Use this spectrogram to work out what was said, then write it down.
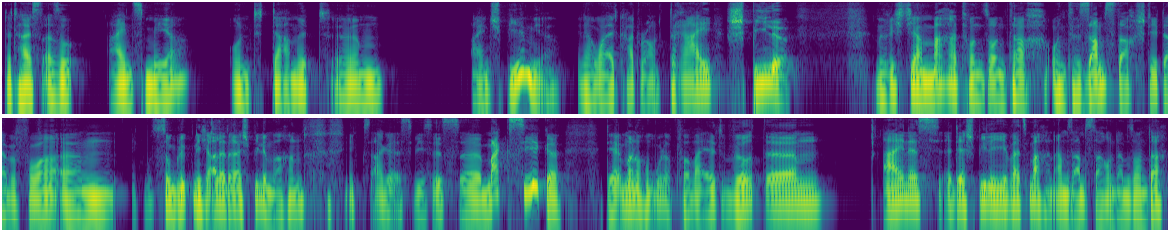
das heißt also eins mehr und damit ähm, ein Spiel mehr in der Wildcard Round. Drei Spiele. Ein richtiger Marathonsonntag und Samstag steht da bevor. Ähm, ich muss zum Glück nicht alle drei Spiele machen. Ich sage es, wie es ist. Äh, Max Sierke, der immer noch im Urlaub verweilt, wird ähm, eines der Spiele jeweils machen am Samstag und am Sonntag.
